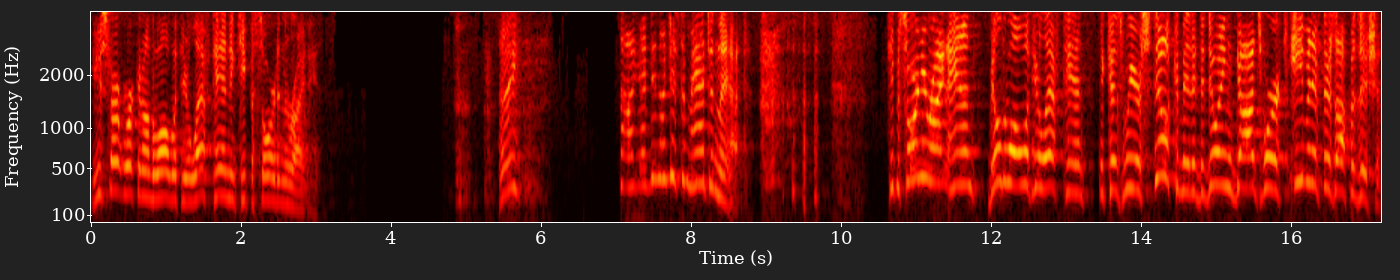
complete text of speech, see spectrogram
you start working on the wall with your left hand and keep a sword in the right hand. Hey? I, didn't I just imagine that? Keep a sword in your right hand, build a wall with your left hand, because we are still committed to doing God's work even if there's opposition.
